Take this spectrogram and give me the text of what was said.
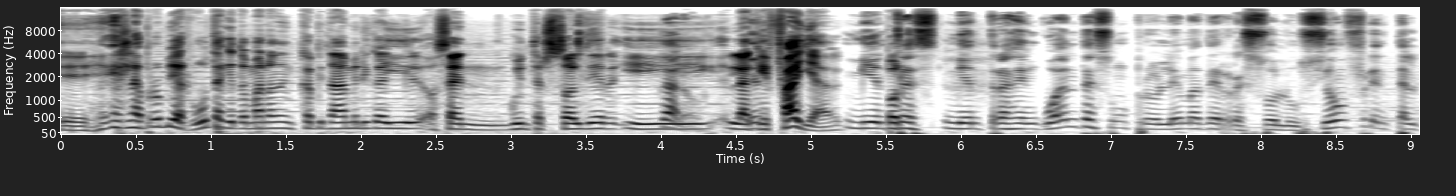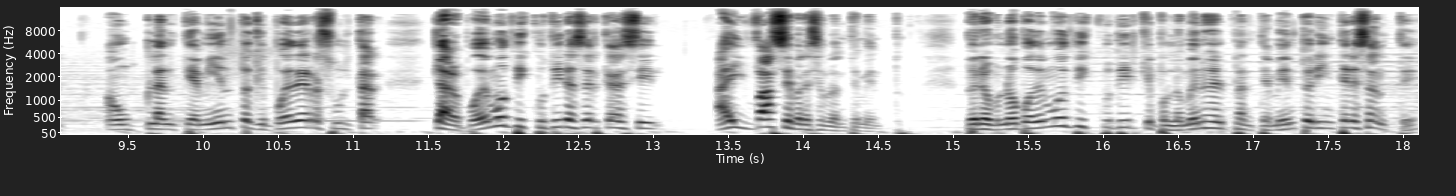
eh, es la propia ruta que tomaron en Capitán América y, o sea, en Winter Soldier y Claro, la eh, que falla. Por- Mientras, mientras en Wanda es un problema de resolución frente al- a un planteamiento que puede resultar. Claro, podemos discutir acerca de si hay base para ese planteamiento. Pero no podemos discutir que por lo menos el planteamiento era interesante.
